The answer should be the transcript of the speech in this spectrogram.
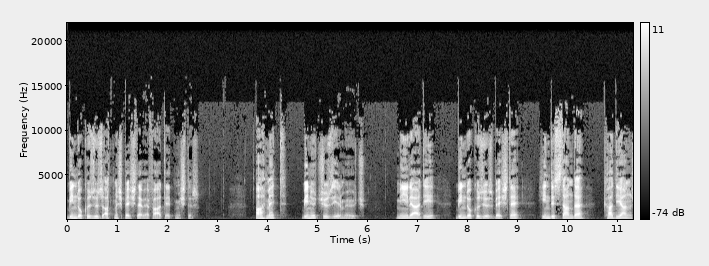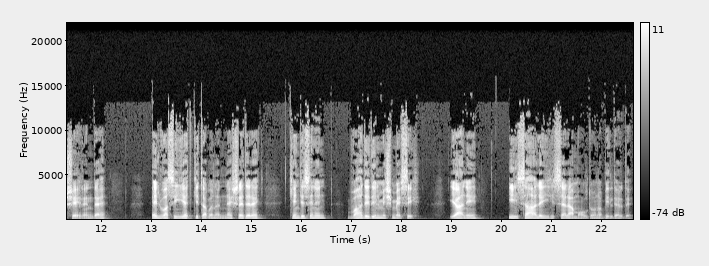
1965'te vefat etmiştir. Ahmet 1323 miladi 1905'te Hindistan'da Kadyan şehrinde El Vasiyet kitabını neşrederek kendisinin vaad edilmiş Mesih yani İsa aleyhisselam olduğunu bildirdi.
